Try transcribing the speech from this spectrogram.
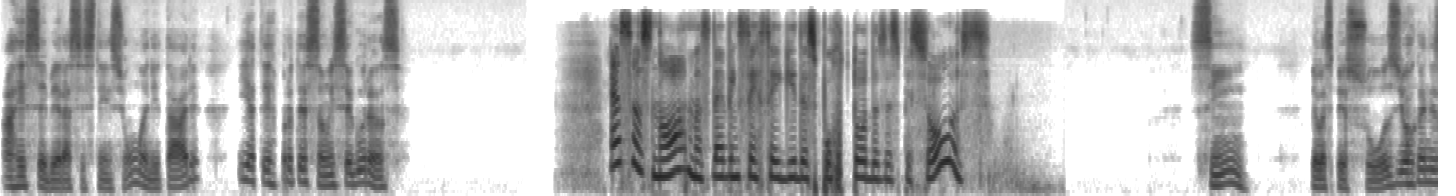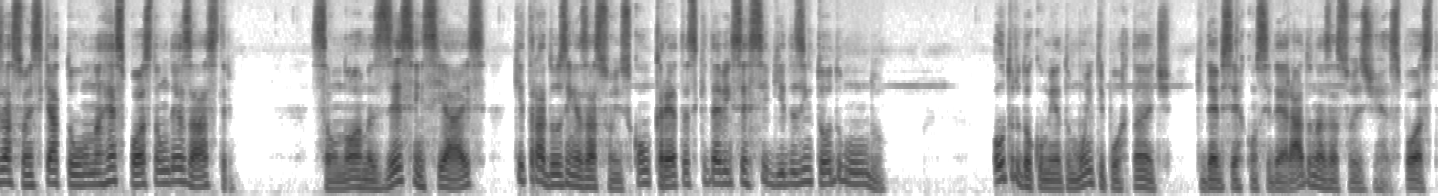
a receber assistência humanitária e a ter proteção e segurança. Essas normas devem ser seguidas por todas as pessoas? Sim, pelas pessoas e organizações que atuam na resposta a um desastre. São normas essenciais que traduzem as ações concretas que devem ser seguidas em todo o mundo. Outro documento muito importante que deve ser considerado nas ações de resposta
